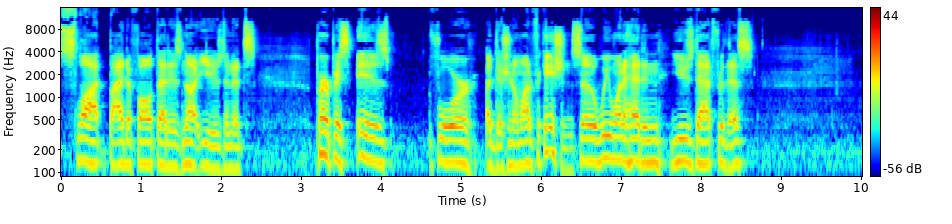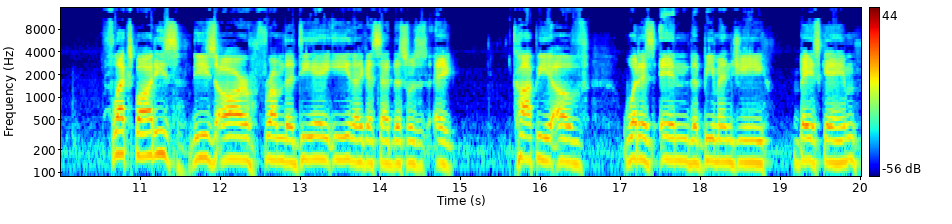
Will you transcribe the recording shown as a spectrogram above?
slot by default that is not used, and its purpose is for additional modifications. So we went ahead and used that for this. Flex bodies, these are from the DAE. Like I said, this was a copy of what is in the BeamNG base game.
